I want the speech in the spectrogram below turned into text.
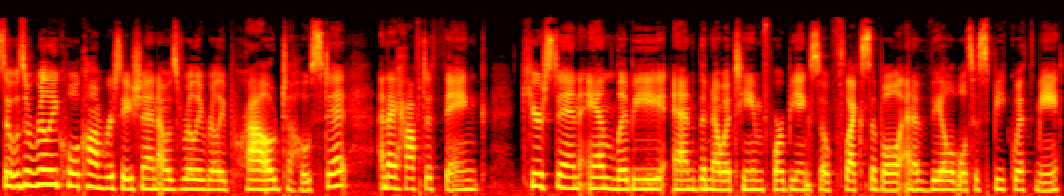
So it was a really cool conversation. I was really, really proud to host it. And I have to thank Kirstin and Libby and the NOAA team for being so flexible and available to speak with me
